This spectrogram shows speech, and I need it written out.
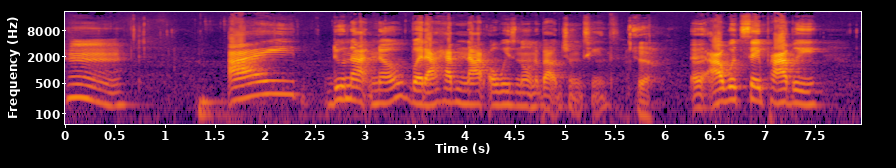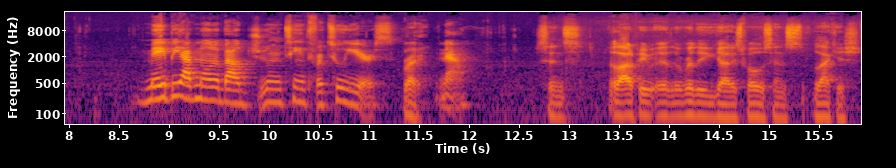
Hmm. I do not know but i have not always known about juneteenth Yeah. Uh, i would say probably maybe i've known about juneteenth for two years Right. now since a lot of people it really got exposed since Blackish.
